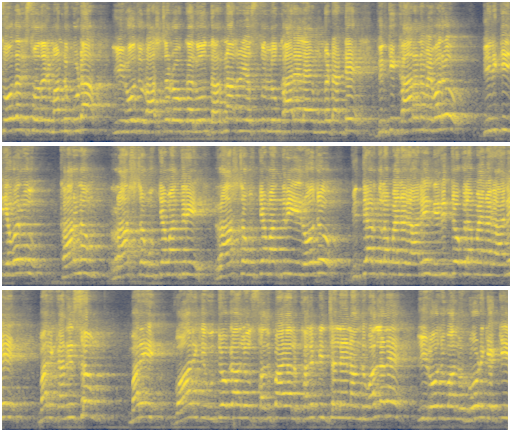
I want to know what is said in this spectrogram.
సోదరి సోదరి మన్ను కూడా ఈరోజు రాష్ట్ర రోకలు ధర్నాలు చేస్తుళ్ళు కార్యాలయం ముంగట అంటే దీనికి కారణం ఎవరు? దీనికి ఎవరు కారణం? రాష్ట్ర ముఖ్యమంత్రి. రాష్ట్ర ముఖ్యమంత్రి ఈరోజు విద్యార్థుల పైన కానీ నిరుద్యోగుల పైన కానీ మరి కనీసం మరి వారికి ఉద్యోగాలు సదుపాయాలు కల్పించలేనందువల్లనే ఈ రోజు వాళ్ళు రోడ్డుకెక్కి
